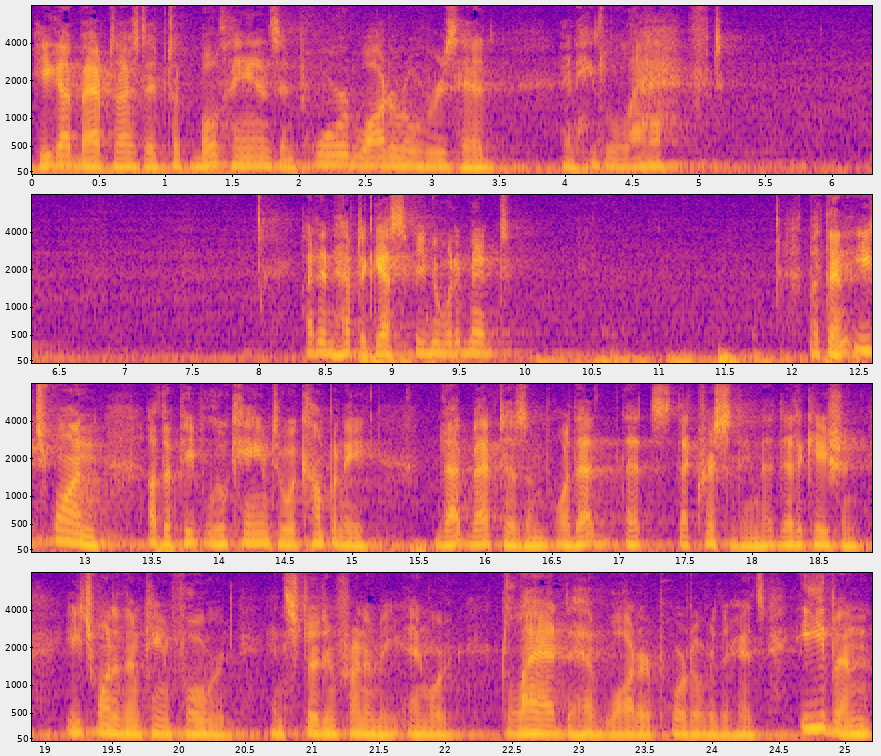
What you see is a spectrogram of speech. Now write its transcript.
He got baptized. They took both hands and poured water over his head, and he laughed. I didn't have to guess if he knew what it meant. But then each one of the people who came to accompany that baptism or that, that, that christening, that dedication, each one of them came forward and stood in front of me and were glad to have water poured over their heads. Even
